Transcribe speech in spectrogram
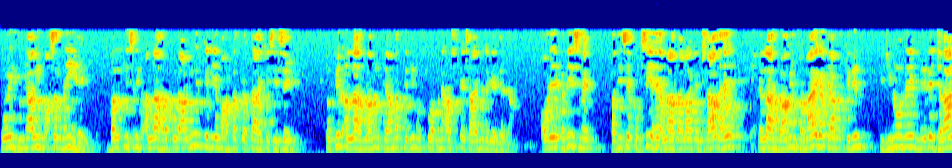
کوئی دنیاوی مقصد نہیں ہے، بلکہ صرف اللہ رب العالمین کے لیے محبت کرتا ہے کسی سے، تو پھر اللہ العالمین قیامت کے دن اس کو اپنے عرش کے سائے میں جگہ دے گا۔ اور ایک حدیث میں، حدیث قدسی ہے، اللہ تعالیٰ کا ارشاد ہے کہ اللہ ابامین فرمائے گا قیامت کے دن کہ جنہوں نے میرے جلال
